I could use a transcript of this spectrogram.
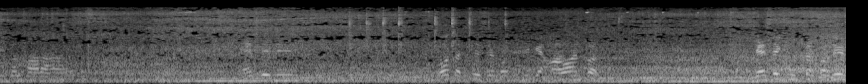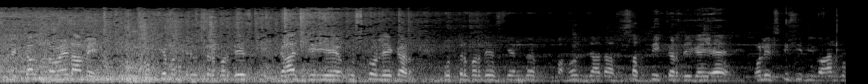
निकल पा रहा है। ऐसे में बहुत अच्छे से मोदी जी के आह्वान पर, जैसे कि उत्तर प्रदेश में कल नोएडा में मुख्यमंत्री उत्तर प्रदेश की राजगिरी है, उसको लेकर उत्तर प्रदेश के अंदर बहुत ज़्यादा सख्ती कर दी गई है। पुलिस किसी भी वाहन को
